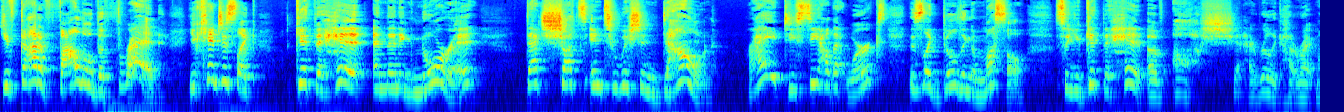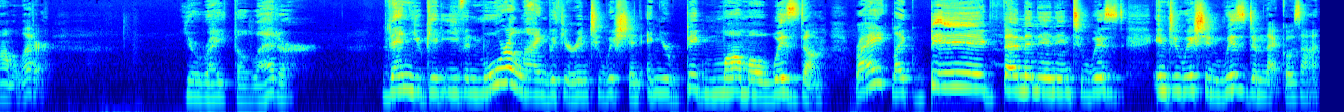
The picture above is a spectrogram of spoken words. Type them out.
You've got to follow the thread. You can't just like get the hit and then ignore it, that shuts intuition down, right? Do you see how that works? This is like building a muscle. So you get the hit of, oh shit, I really gotta write mom a letter. You write the letter. Then you get even more aligned with your intuition and your big mama wisdom, right? Like big feminine intu- intuition wisdom that goes on.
